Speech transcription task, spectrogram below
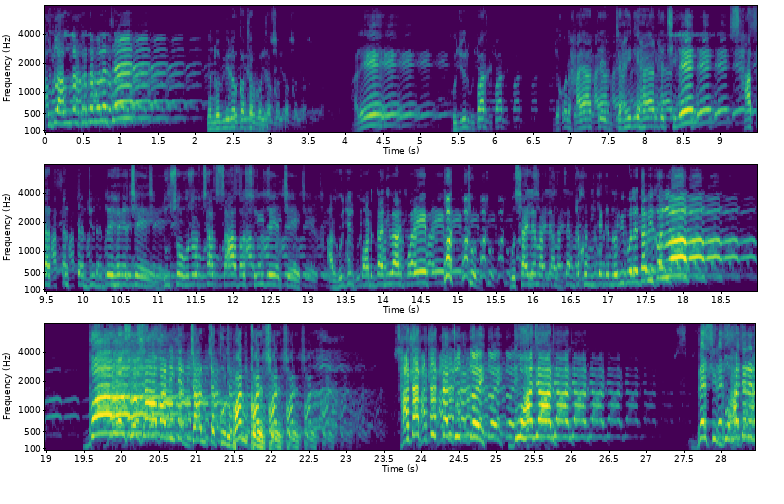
শুধু আল্লাহর কথা বলেছে? না নবীরও কথা বলেছে। আরে হুজুর পাক যখন হায়াতে জাহিরি হায়াতে ছিলেন সাতাত্তরটা যুদ্ধ হয়েছে দুশো উনষাট সাহাবা শহীদ হয়েছে। আর হুজুর পর্দা দিবার পরে মুসাইলেমা যখন নিজেকে নবী বলে দাবি করল বারোশো সাহাবা নিজের জানকে কুরবান করেছে। সাতাত্তরটা দু হাজার বেশি দু হাজারের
